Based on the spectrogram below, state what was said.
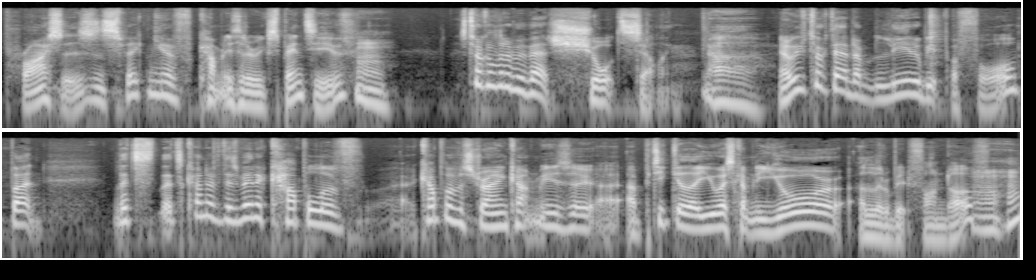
prices and speaking of companies that are expensive, let's talk a little bit about short selling. Ah. Now we've talked about it a little bit before, but let's let's kind of there's been a couple of a couple of Australian companies, a, a particular US company you're a little bit fond of. Mm-hmm.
